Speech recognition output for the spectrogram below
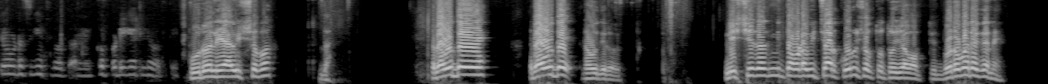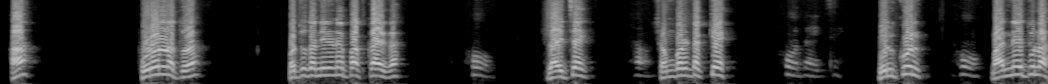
तेवढंच घेतलं होतं आणि कपडे घेतले होते. पुरल हे आयुष्यभर? दा. राहू दे राहू दे राहू दे राहू निश्चितच मी तेवढा विचार करू शकतो तुझ्या बाबतीत. बरोबर आहे का नाही? हा? पुरल ना तुला? मग तुझा निर्णय पक्का आहे का? हो. जायचंय? हो. शंभर टक्के? हो जायचंय. बिलकुल? हो. मान्य आहे तुला?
